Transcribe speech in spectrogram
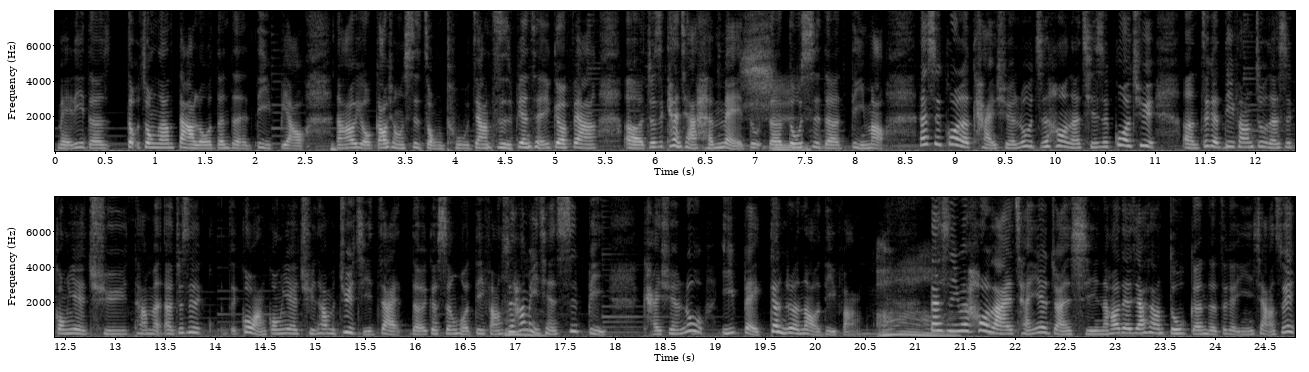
美丽的中央大楼等等的地标，然后有高雄市总图这样子，变成一个非常呃，就是看起来很美都的都市的地貌。但是过了凯旋路之后呢，其实过去嗯、呃，这个地方住的是工业区，他们呃就是过往工业区，他们聚集在的一个生活地方，所以他们以前是比凯旋路以北更热闹的地方。啊。但是因为后来产业转型，然后再加上都更的这个影响，所以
